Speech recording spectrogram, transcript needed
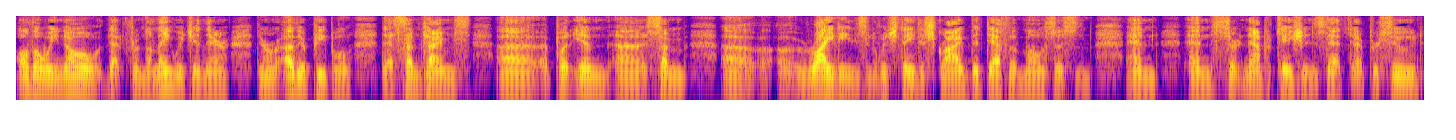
Although we know that from the language in there, there were other people that sometimes uh, put in some writings in which they described the death of Moses and and and certain applications that pursued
